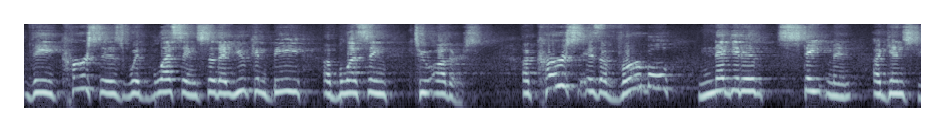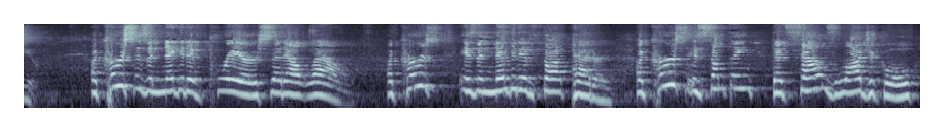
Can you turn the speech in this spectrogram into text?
the curses with blessings so that you can be a blessing to others. A curse is a verbal negative statement against you. A curse is a negative prayer said out loud. A curse is a negative thought pattern. A curse is something that sounds logical,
